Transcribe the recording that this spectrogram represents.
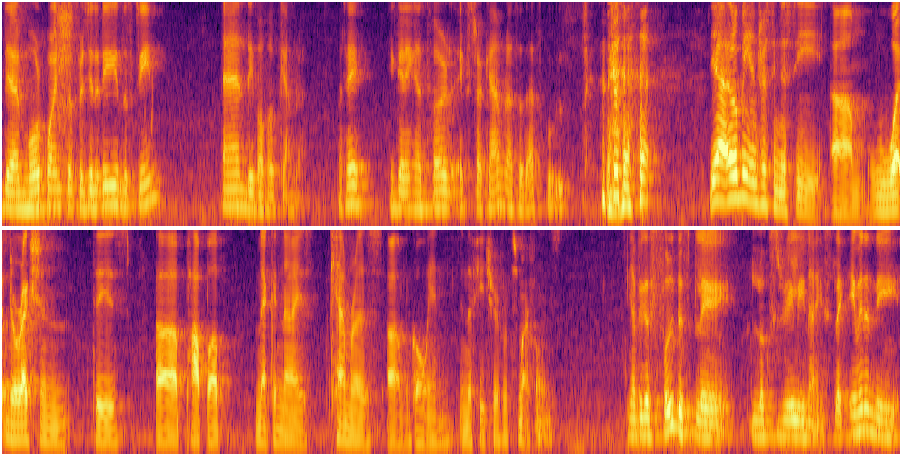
there are more points of fragility in the screen and the pop-up camera. But hey, you're getting a third extra camera, so that's cool. yeah, it'll be interesting to see um, what direction these uh, pop-up mechanized cameras um, go in in the future for smartphones. yeah, because full display looks really nice. Like even in the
